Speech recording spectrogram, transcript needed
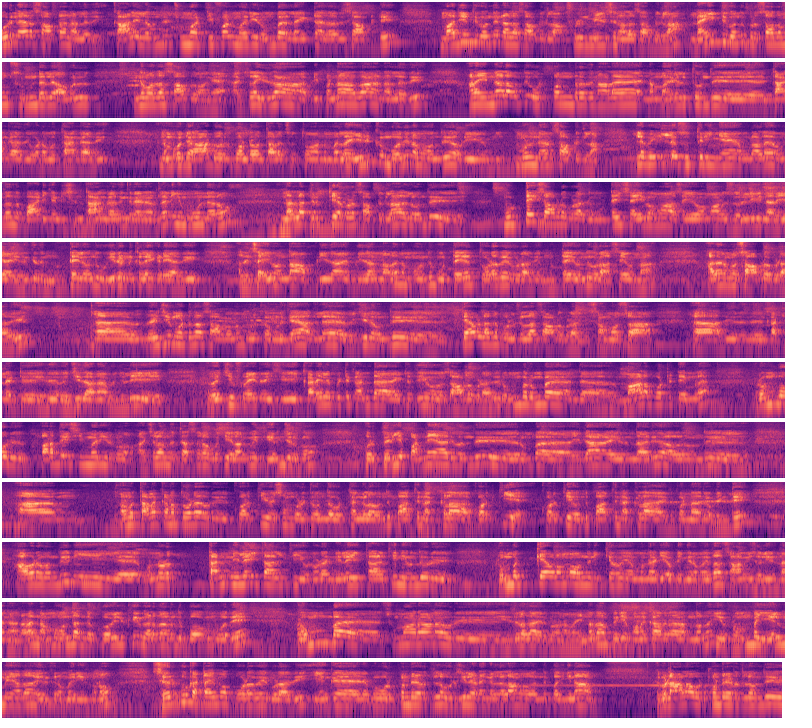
ஒரு நேரம் சாப்பிட்டா நல்லது. காலையில் வந்து சும்மா டிஃபன் மாதிரி ரொம்ப லைட்டாக ஏதாவது சாப்பிட்டுட்டு மதியத்துக்கு வந்து நல்லா சாப்பிட்டுக்கலாம். ஃபுல் மீல்ஸ் நல்லா சாப்பிட்டுக்கலாம். நைட்டுக்கு வந்து பிரசாதம் சுண்டல் அவல் இந்த மாதிரி தான் சாப்பிடுவாங்க. ஆக்சுவலாக இதுதான் இப்படி பண்ணால் தான் நல்லது. ஆனால் என்னால் வந்து ஒர்க் பண்ணுறதுனால நம்ம ஹெல்த் வந்து தாங்காது உடம்பு தாங்காது. நம்ம கொஞ்சம் ஹார்ட் ஒர்க் பண்ணுறோம் தலை சுத்தம் அந்த மாதிரிலாம் இருக்கும்போது நம்ம வந்து அப்படி மூணு நேரம் சாப்பிட்டுக்கலாம். இல்லை வெயிலில் சுற்றுறீங்க உங்களால் வந்து அந்த பாடி கண்டிஷன் தாங்காதுங்கிற நேரத்தில் நீங்கள் மூணு நேரம் நல்லா திருப்தியாக கூட சாப்பிட்டுக்கலாம். அதில் வந்து முட்டை சாப்பிடக்கூடாது. முட்டை சைவமாக அசைவமான்னு சொல்லி நிறையா இருக்குது. முட்டையில் வந்து உயிரணுக்களே கிடையாது. அது சைவம் தான் அப்படி தான் இப்படி தான்னால நம்ம வந்து முட்டையை தொடவே கூடாது. முட்டை வந்து ஒரு அசைவம் தான். அதை நம்ம சாப்பிடக்கூடாது. வெஜ்ஜு மட்டும் தான் சாப்பிடணும் முழுக்க முழுக்க. அதில் வெஜ்ஜில் வந்து தேவையில்லாத பொருட்கள்லாம் சாப்பிடக்கூடாது. சமோசா அது இது கட்லெட்டு இது வெஜ்ஜு தானே அப்படின்னு சொல்லி வெஜ்ஜு ஃப்ரைட் ரைஸு கடையில் போயிட்டு கண்ட ஐட்டத்தையும் சாப்பிடக்கூடாது. ரொம்ப ரொம்ப அந்த மாலை போட்ட டைமில் ரொம்ப ஒரு பரதேசி மாதிரி இருக்கணும். ஆக்சுவலாக அந்த தசராவை பற்றி எல்லாருக்குமே தெரிஞ்சிருக்கும். ஒரு பெரிய பண்ணையார் வந்து ரொம்ப இதாக இருந்தார். அவர் வந்து ரொம்ப தலைக்கணத்தோட ஒரு குரத்தி வேஷம் போட்டு வந்த ஒருத்தங்களை வந்து பார்த்து நக்கலாக குரத்திய குரத்தியை வந்து பார்த்து நக்கலாக இது பண்ணார் அப்படின்ட்டு. அவரை வந்து நீ உன்னோட தன் நிலை தாழ்த்தி உன்னோட நிலை தாழ்த்தி நீ வந்து ஒரு ரொம்ப கேவலமாக வந்து நிற்கிறோம் என் முன்னாடி அப்படிங்கிற மாதிரி தான் சாமி சொல்லியிருந்தாங்க. அதனால் நம்ம வந்து அந்த கோவிலுக்கு விரதம் இருந்து போகும்போதே ரொம்ப சுமாரான ஒரு இதில் தான் இருக்கணும். நம்ம என்ன தான் பெரிய பணக்காரராக இருந்தாலும் இது ரொம்ப ஏழ்மையாக தான் இருக்கிற மாதிரி இருக்கணும். செருப்பு கட்டாயமாக போடவே கூடாது. எங்கள் இப்போ ஒர்க் பண்ணுற இடத்துல ஒரு சில இடங்கள்லாம் வந்து பார்த்திங்கன்னா இப்போ நான்லாம் ஒர்க் பண்ணுற இடத்துல வந்து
